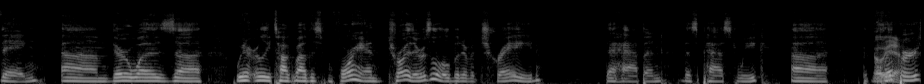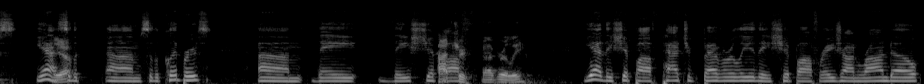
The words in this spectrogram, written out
thing, um, there was, uh, we didn't really talk about this beforehand. Troy, there was a little bit of a trade that happened this past week. Uh, the Clippers. Oh, yeah. yeah yep. So the, um, so the Clippers, um, they, they ship Patrick off Beverley yeah, they ship off Patrick Beverley, they ship off Rajon Rondo,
